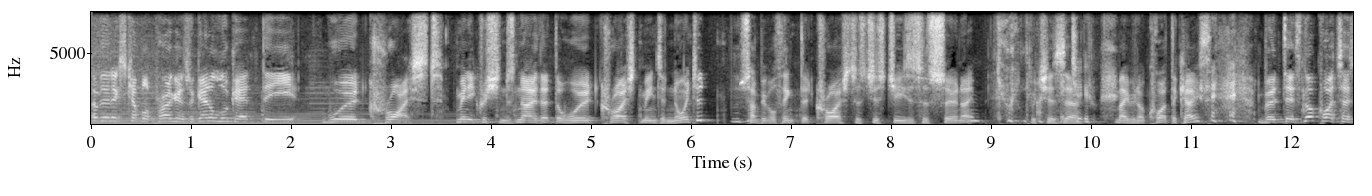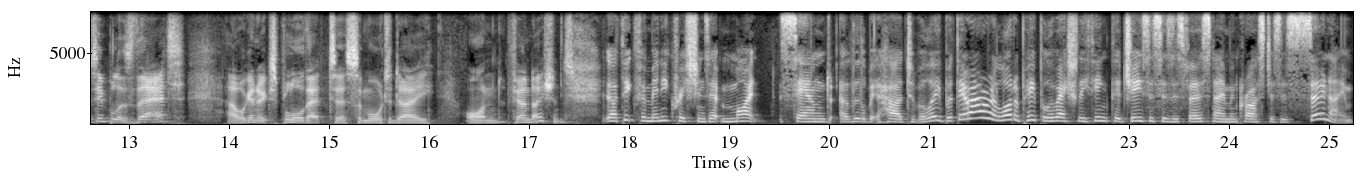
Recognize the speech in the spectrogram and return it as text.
Over the next couple of programs, we're going to look at the word Christ. Many Christians know that the word Christ means anointed. Mm-hmm. Some people think that Christ is just Jesus' surname, which is uh, maybe not quite the case. but it's not quite so simple as that. Uh, we're going to explore that uh, some more today on Foundations. I think for many Christians that might sound a little bit hard to believe, but there are a lot of people who actually think that Jesus is his first name and Christ is his surname.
